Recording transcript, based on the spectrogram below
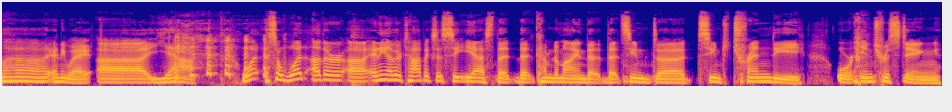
uh, anyway uh, yeah what? So, what other uh, any other topics at CES that, that come to mind that that seemed uh, seemed trendy or interesting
